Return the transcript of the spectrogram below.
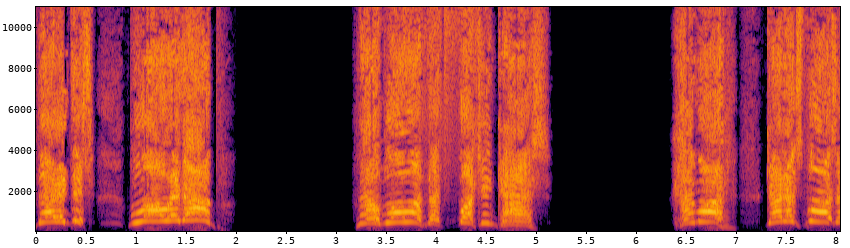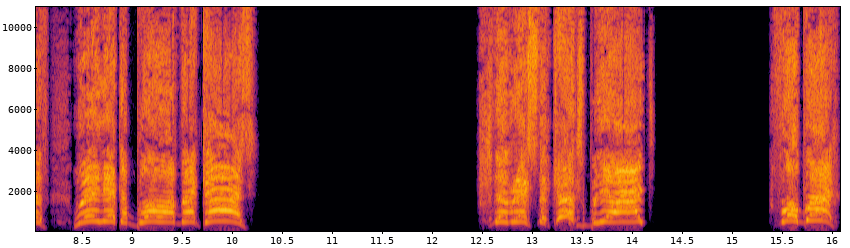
There it is! Blow it up! Now blow up that fucking cache! Come on! Get explosive! We need to blow up that cache! They've reached the cache, блядь! Fall back!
